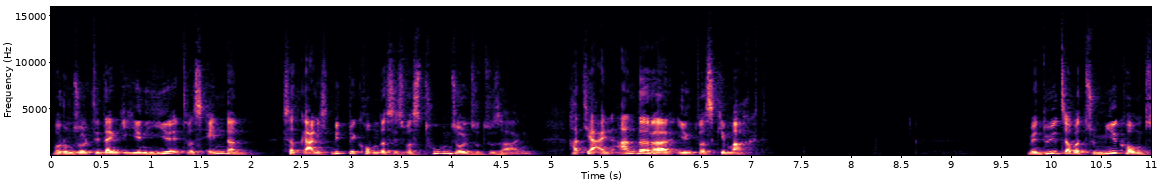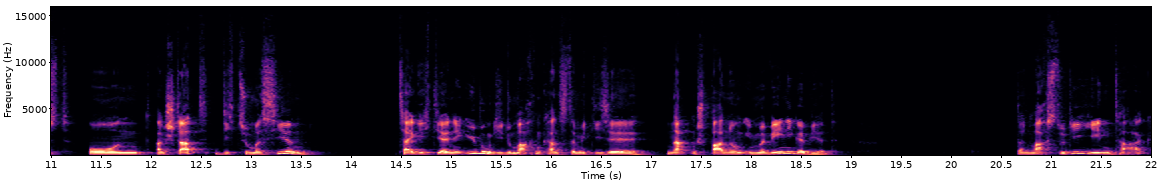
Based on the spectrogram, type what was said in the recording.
Warum sollte dein Gehirn hier etwas ändern? Es hat gar nicht mitbekommen, dass es was tun soll, sozusagen. Hat ja ein anderer irgendwas gemacht. Wenn du jetzt aber zu mir kommst und anstatt dich zu massieren, zeige ich dir eine Übung, die du machen kannst, damit diese Nackenspannung immer weniger wird, dann machst du die jeden Tag,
